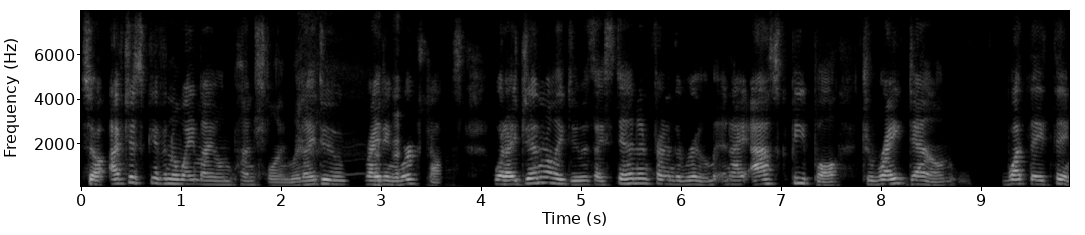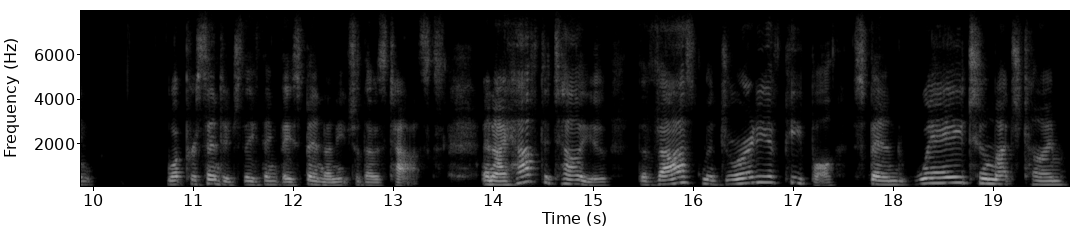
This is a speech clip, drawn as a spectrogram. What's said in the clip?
So I've just given away my own punchline. When I do writing workshops, what I generally do is I stand in front of the room and I ask people to write down what they think, what percentage they think they spend on each of those tasks. And I have to tell you, the vast majority of people spend way too much time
